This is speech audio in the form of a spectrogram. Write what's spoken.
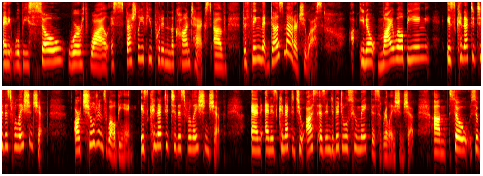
and it will be so worthwhile, especially if you put it in the context of the thing that does matter to us. Uh, You know, my well being is connected to this relationship our children's well-being is connected to this relationship and, and is connected to us as individuals who make this relationship. Um, so, so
